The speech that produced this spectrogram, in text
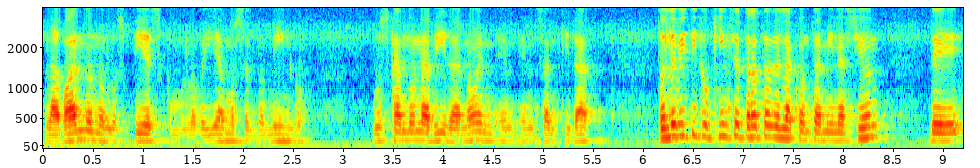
lavándonos los pies, como lo veíamos el domingo, buscando una vida ¿no? en, en, en santidad. Entonces Levítico 15 trata de la contaminación de,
